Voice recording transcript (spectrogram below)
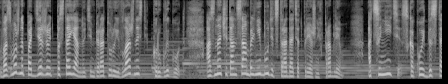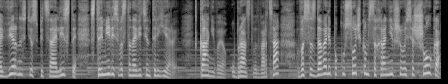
возможно поддерживать постоянную температуру и влажность круглый год. А значит, ансамбль не будет страдать от прежних проблем. Оцените, с какой достоверностью специалисты артисты стремились восстановить интерьеры. Тканевое убранство дворца воссоздавали по кусочкам сохранившегося шелка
